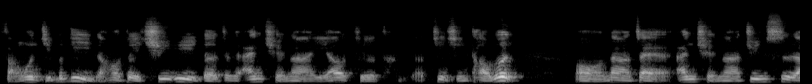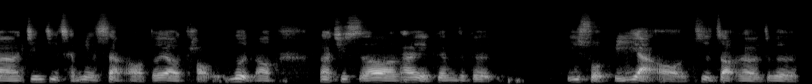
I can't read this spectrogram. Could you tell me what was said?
访问吉布地，然后对区域的这个安全啊，也要就进行讨论哦，那在安全啊、军事啊、经济层面上哦，都要讨论哦。那其实哦，他也跟这个伊索比亚哦制造呃这个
